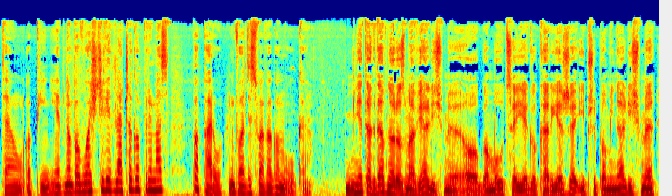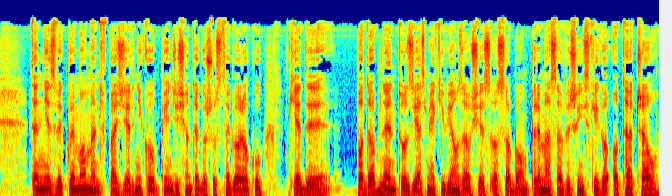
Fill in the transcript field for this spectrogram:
tę opinię? No bo właściwie dlaczego prymas poparł Władysława Gomułkę? Nie tak dawno rozmawialiśmy o Gomułce i jego karierze i przypominaliśmy ten niezwykły moment w październiku 56 roku, kiedy Podobny entuzjazm, jaki wiązał się z osobą prymasa Wyszyńskiego, otaczał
